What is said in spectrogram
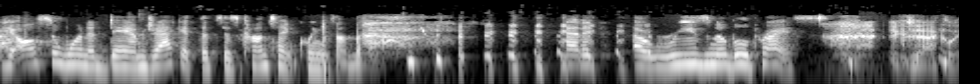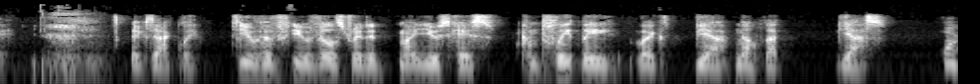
I also want a damn jacket that says "Content Queens" on the back at a, a reasonable price. Exactly. exactly. You have you have illustrated my use case completely. Like, yeah, no, that yes, Yeah.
